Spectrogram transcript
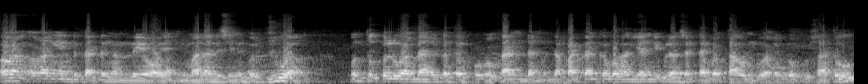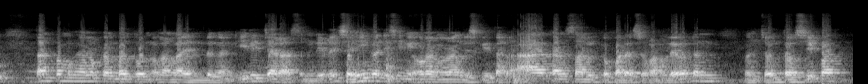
orang-orang yang dekat dengan Leo yang di mana di sini berjuang untuk keluar dari keterpurukan dan mendapatkan kebahagiaan di bulan September tahun 2021 tanpa mengharapkan bantuan orang lain dengan ide cara sendiri sehingga di sini orang-orang di sekitar akan salut kepada seorang Leo dan mencontoh sifat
